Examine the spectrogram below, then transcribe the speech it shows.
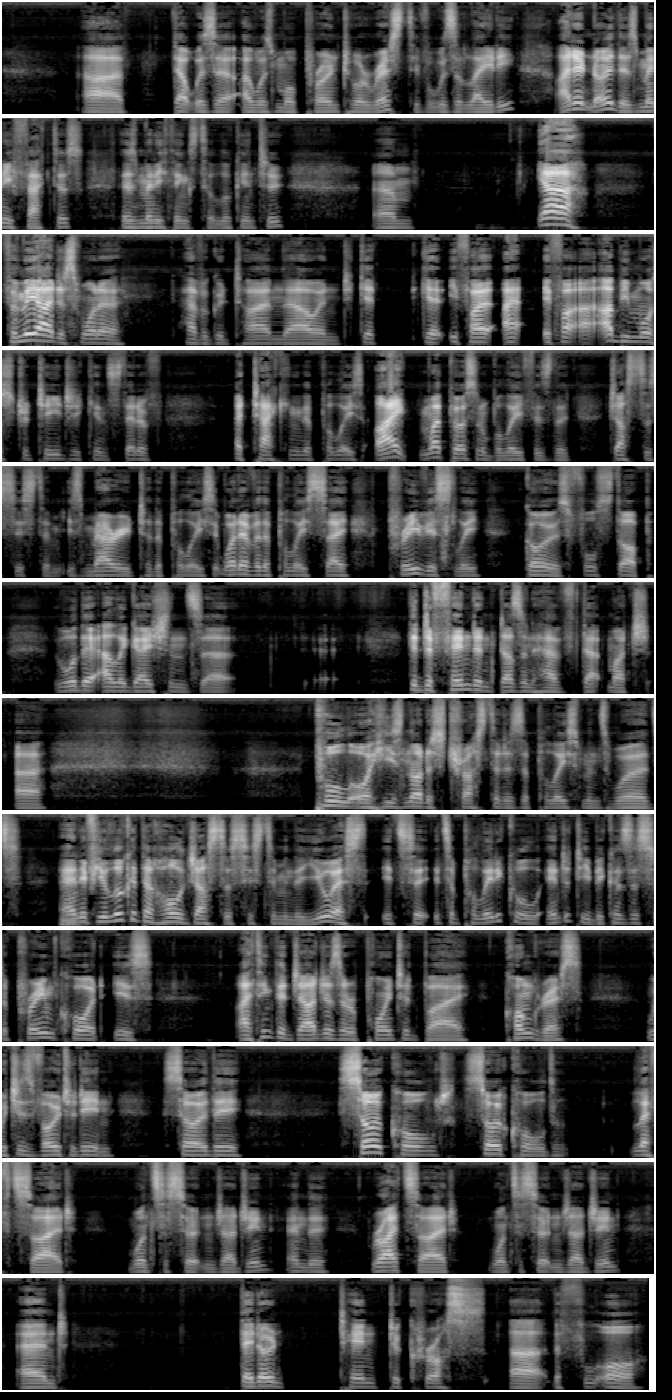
uh, that was a I was more prone to arrest if it was a lady. I don't know. There's many factors. There's many things to look into. Um, yeah, for me, I just want to have a good time now and get get. If I, I if I, I'll be more strategic instead of attacking the police. I my personal belief is the justice system is married to the police. Whatever the police say previously goes. Full stop. All their allegations. Uh, the defendant doesn't have that much. Uh, pull or he's not as trusted as a policeman's words. And if you look at the whole justice system in the US, it's a, it's a political entity because the Supreme Court is, I think the judges are appointed by Congress, which is voted in. So the so-called so-called left side wants a certain judge in, and the right side wants a certain judge in, and they don't tend to cross uh, the floor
